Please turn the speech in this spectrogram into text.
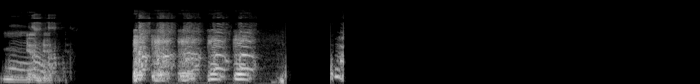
No, no, no.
